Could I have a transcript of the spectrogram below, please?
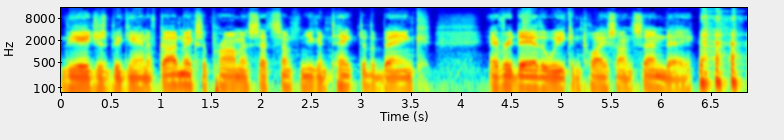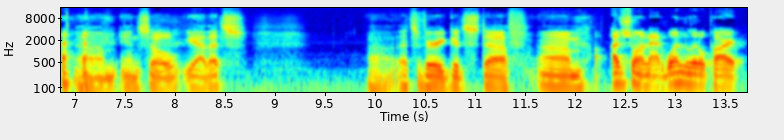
the ages began. If God makes a promise, that's something you can take to the bank every day of the week and twice on Sunday. um, and so, yeah, that's uh, that's very good stuff. Um, I just want to add one little part.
